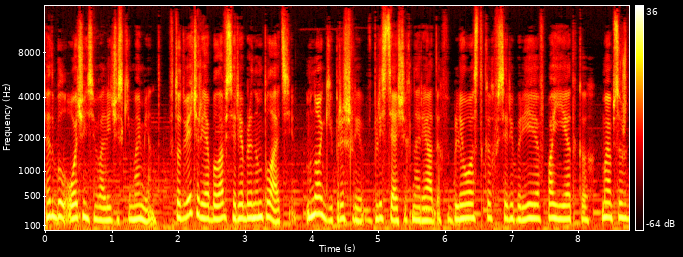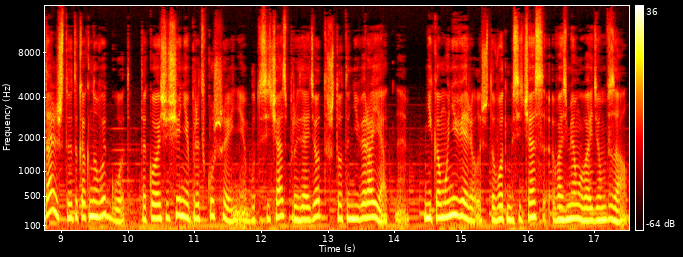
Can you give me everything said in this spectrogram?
Это был очень символический момент. В тот вечер я была в серебряном платье. Многие пришли в блестящих нарядах, в блестках, в серебре, в пайетках. Мы обсуждали, что это как Новый год. Такое ощущение предвкушения, будто сейчас произойдет что-то невероятное. Никому не верилось, что вот мы сейчас возьмем и войдем в зал.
